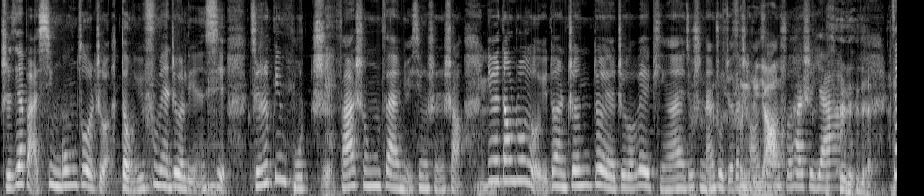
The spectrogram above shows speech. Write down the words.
直接把性工作者等于负面这个联系，嗯。其实并不只发生在女性身上，因为当中有一段针对这个魏平安，也就是男主角的嘲笑，说他是鸭，对对对，在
